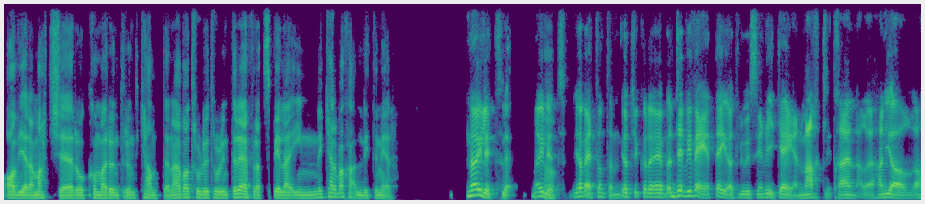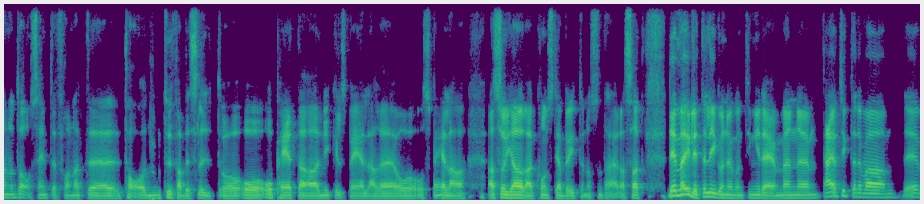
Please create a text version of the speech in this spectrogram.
avgöra matcher och komma runt runt kanterna. Vad tror du? Tror du inte det är för att spela in Carvajal lite mer? Möjligt. Möjligt. Jag vet inte. Jag tycker det, är, det vi vet är ju att Luis Enrique är en märklig tränare. Han gör, han drar sig inte från att eh, ta tuffa beslut och, och, och peta nyckelspelare och, och spela, alltså göra konstiga byten och sånt där. Så att det är möjligt det ligger någonting i det, men eh, ja, jag tyckte det var det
